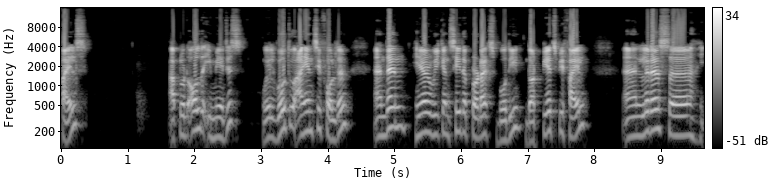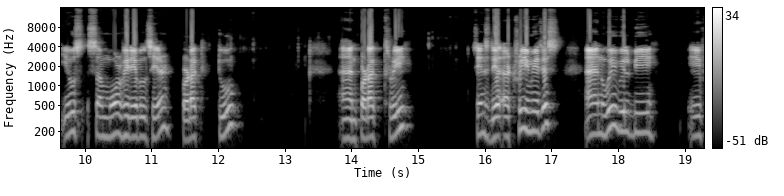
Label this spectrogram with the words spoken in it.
files upload all the images. We'll go to inc folder and then here we can see the products body.php file. And let us uh, use some more variables here. Product 2 and product 3 since there are three images and we will be if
